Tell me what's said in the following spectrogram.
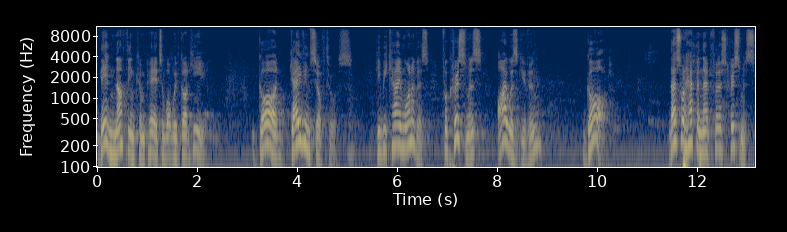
they're nothing compared to what we've got here. God gave Himself to us, He became one of us. For Christmas, I was given God. That's what happened that first Christmas.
